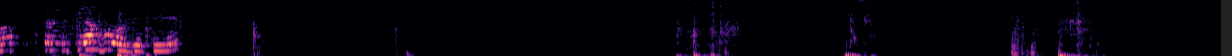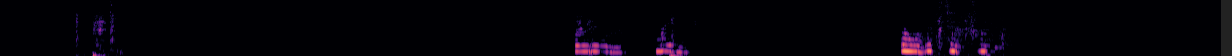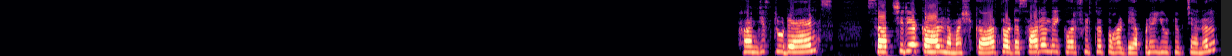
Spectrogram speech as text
मम्मा sir क्या बोल रहे थे ਹਾਂਜੀ ਸਟੂਡੈਂਟਸ ਸਤਿ ਸ਼੍ਰੀ ਅਕਾਲ, ਨਮਸਕਾਰ। ਤੁਹਾਡਾ ਸਾਰਿਆਂ ਦਾ ਇੱਕ ਵਾਰ ਫਿਰ ਤੋਂ ਤੁਹਾਡੇ ਆਪਣੇ YouTube channel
